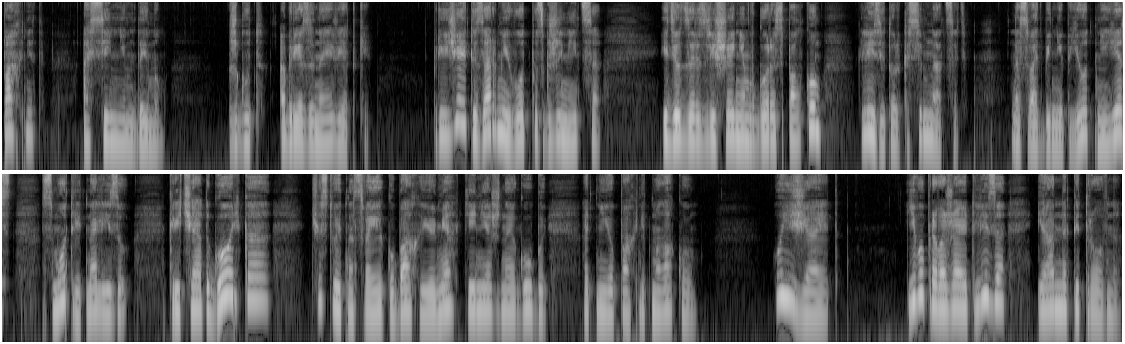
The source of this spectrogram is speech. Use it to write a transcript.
Пахнет осенним дымом. Жгут обрезанные ветки. Приезжает из армии в отпуск жениться. Идет за разрешением в горы с полком. Лизе только семнадцать. На свадьбе не пьет, не ест, смотрит на Лизу. Кричат «Горько!» Чувствует на своих губах ее мягкие нежные губы. От нее пахнет молоком. Уезжает. Его провожают Лиза и Анна Петровна.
